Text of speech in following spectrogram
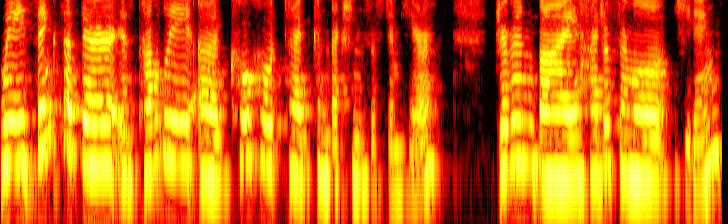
We think that there is probably a Kohout type convection system here, driven by hydrothermal heating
